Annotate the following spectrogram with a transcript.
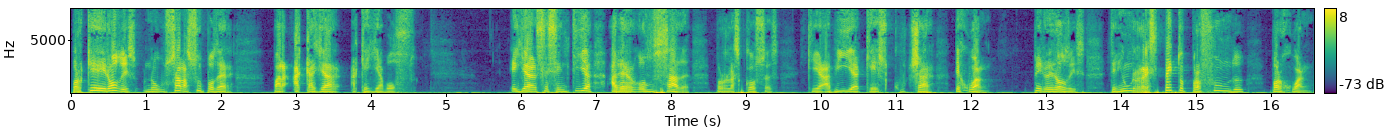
¿Por qué Herodes no usaba su poder para acallar aquella voz? Ella se sentía avergonzada por las cosas que había que escuchar de Juan, pero Herodes tenía un respeto profundo por Juan.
